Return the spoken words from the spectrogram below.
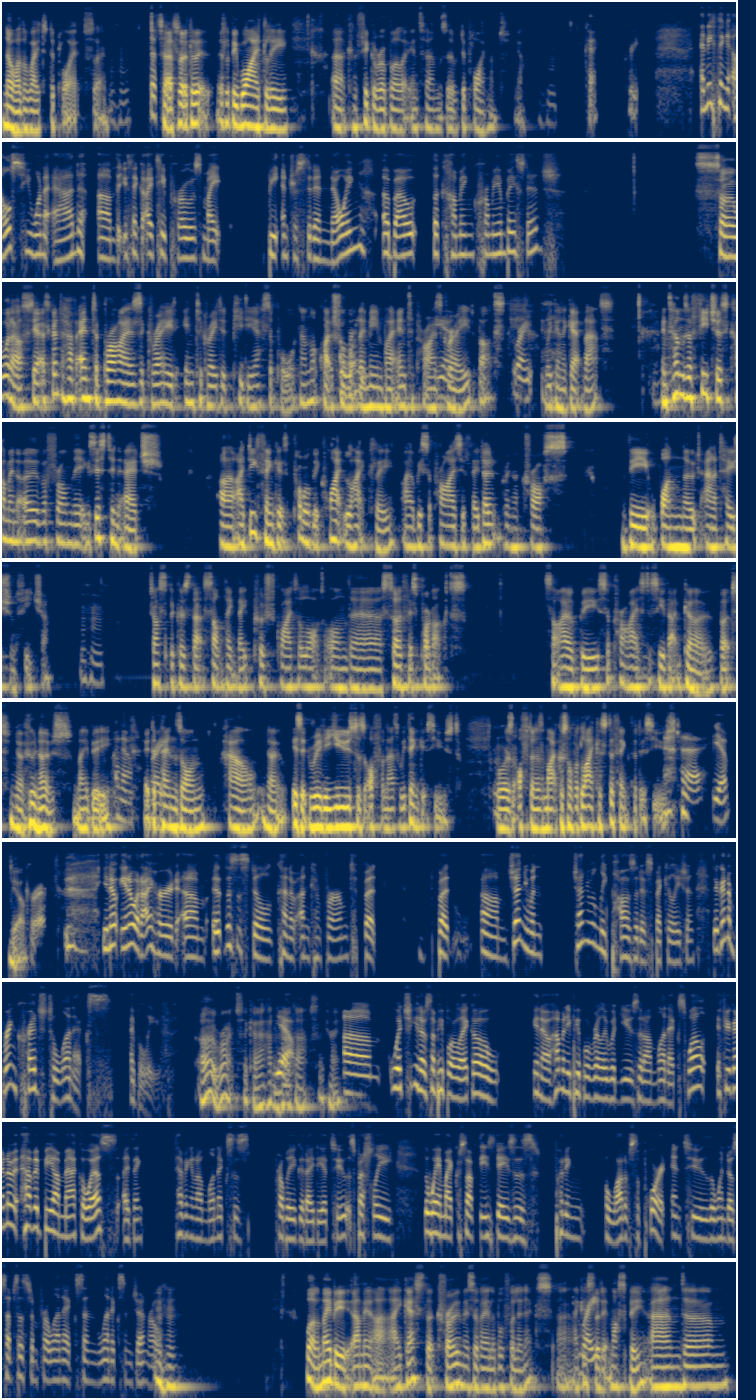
no other way to deploy it. So, Mhm. That's so, so it'll, it'll be widely uh, configurable in terms of deployment. Yeah. Okay, great. Anything else you want to add um, that you think IT pros might be interested in knowing about the coming Chromium-based Edge? So what else? Yeah, it's going to have enterprise grade integrated PDF support. And I'm not quite sure what they mean by enterprise Yeah. grade, but Right. we're going to get that. In terms of features coming over from the existing Edge, uh, I do think it's probably quite likely. I'll be surprised if they don't bring across the OneNote annotation feature, hmm just because that's something they pushed quite a lot on their Surface products. So I would be surprised to see that go, but you know, who knows? Maybe I know. it right. depends on how you know is it really used as often as we think it's used, or as Mhm. often as Microsoft would like us to think that it's used. yep. Yeah. Correct. You know, you know what I heard. Um, it, this is still kind of unconfirmed, but but um, genuine, genuinely positive speculation. They're going to bring Credge to Linux, I believe. Oh right, okay, I hadn't Yeah. heard that. Okay. Um, which you know, some people are like, oh, you know, how many people really would use it on Linux? Well, if you're going to have it be on Mac OS, I think having it on Linux is probably a good idea too, especially the way Microsoft these days is putting a lot of support into the Windows subsystem for Linux and Linux in general. Mhm. Well, maybe. I mean, I, I guess that Chrome is available for Linux. Uh, I guess Right. that it must be. And um,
